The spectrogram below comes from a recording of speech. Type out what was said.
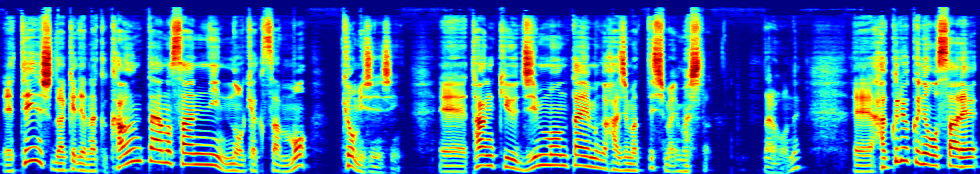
えー店主だけでなくカウンターの3人のお客さんも興味津々、えー探求尋問タイムが始まってしまいました。なるほどね、えー迫力に押され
